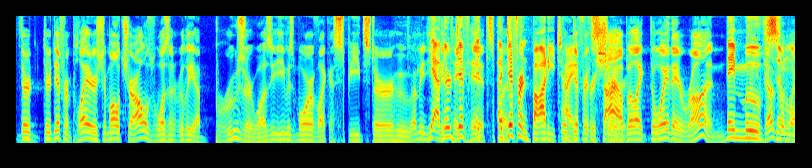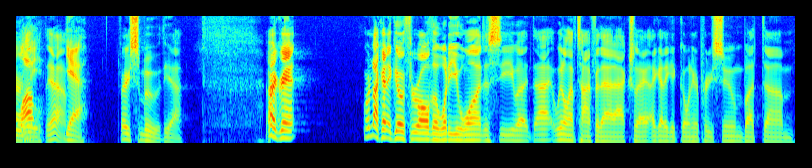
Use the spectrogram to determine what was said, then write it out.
they're they're different players. Jamaal Charles wasn't really a bruiser, was he? He was more of like a speedster who, I mean, yeah, they're diff- hits, a different body type, different style. Sure. But like the way they run, they move similarly. Lot, yeah, yeah, very smooth. Yeah. All right, Grant we're not going to go through all the what do you want to see. But that, we don't have time for that. Actually, I, I got to get going here pretty soon. But um,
